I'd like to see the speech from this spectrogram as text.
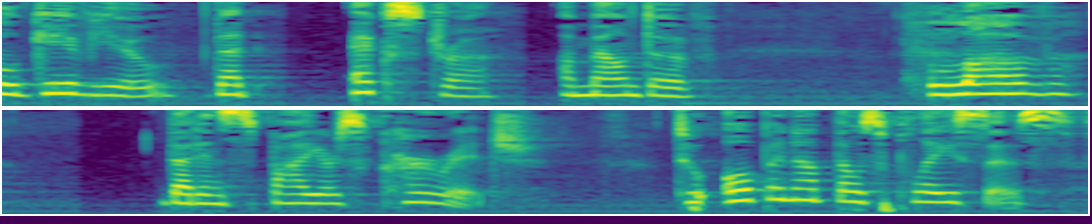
will give you that extra amount of love that inspires courage to open up those places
